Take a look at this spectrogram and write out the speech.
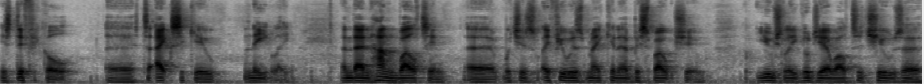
is difficult uh, to execute neatly. And then hand welting, uh, which is if you was making a bespoke shoe, usually Goodyear welted choose a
